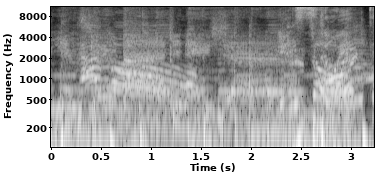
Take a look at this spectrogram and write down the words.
Use your imagination. It's toy time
